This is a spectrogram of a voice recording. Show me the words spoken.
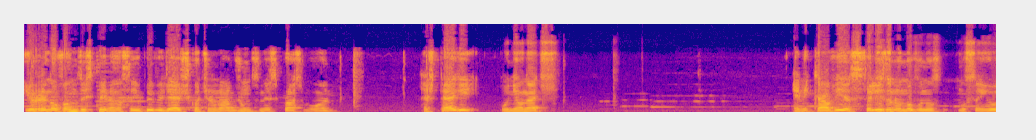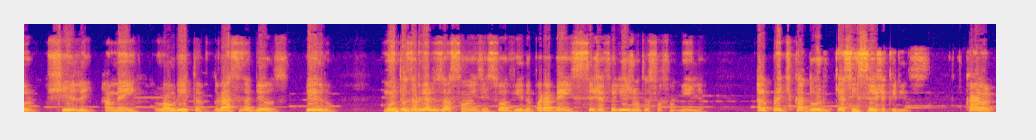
e renovamos a esperança e o privilégio de continuarmos juntos nesse próximo ano. Hashtag UniãoNet. MK Vias, feliz ano novo no, no Senhor. Shirley, amém. Laurita, graças a Deus. Pedro, muitas realizações em sua vida. Parabéns, seja feliz junto à sua família. El Predicador, que assim seja, queridos. Carla,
